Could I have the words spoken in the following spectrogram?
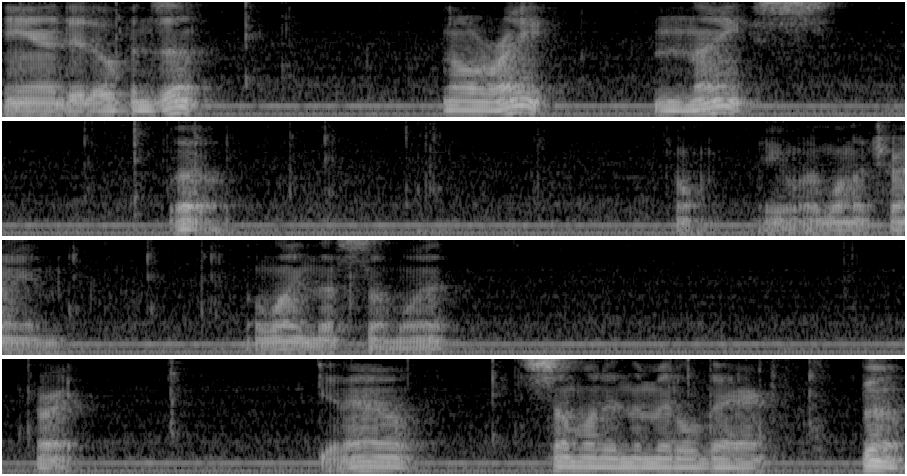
And it opens up. Alright. Nice. Uh Oh, I, want to try and align this somewhat. Alright. Get out. Somewhat in the middle there. Boom.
